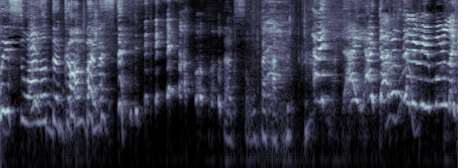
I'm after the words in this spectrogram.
we swallowed the gum by mistake. That's so bad. I, I, I thought it was gonna be more like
